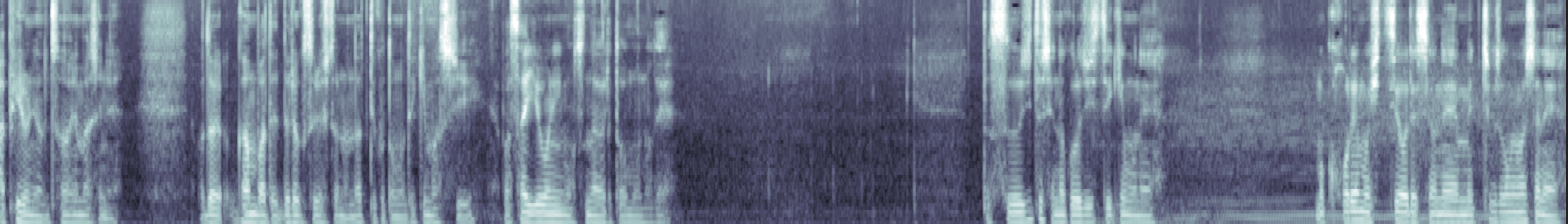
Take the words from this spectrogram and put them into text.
アピールにもつながりますしね。頑張って努力する人なんだってこともできますしやっぱ採用にもつながると思うので。数字として残る実績もねもうこれも必要ですよね。めっちゃくちゃ思いましたね。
